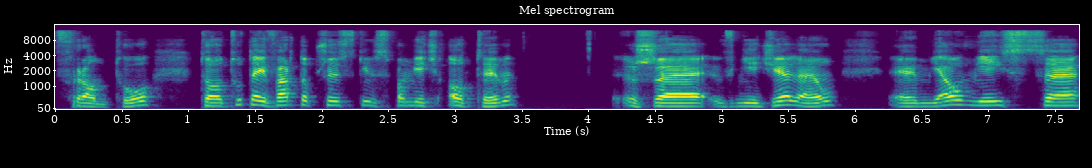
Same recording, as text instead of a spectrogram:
frontu, to tutaj warto przede wszystkim wspomnieć o tym, że w niedzielę e, miało miejsce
